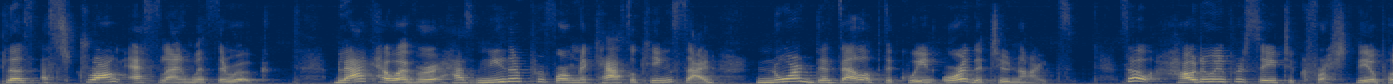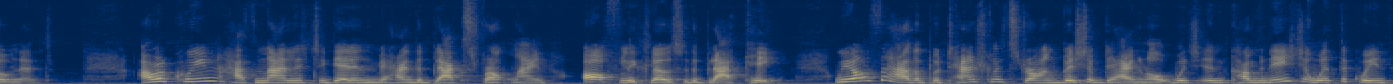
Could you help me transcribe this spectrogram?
plus a strong f-line with the rook. Black, however, has neither performed a castle kingside nor developed the queen or the two knights. So how do we proceed to crush the opponent? Our queen has managed to get in behind the black's front line, awfully close to the black king. We also have a potentially strong bishop diagonal, which in combination with the queen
